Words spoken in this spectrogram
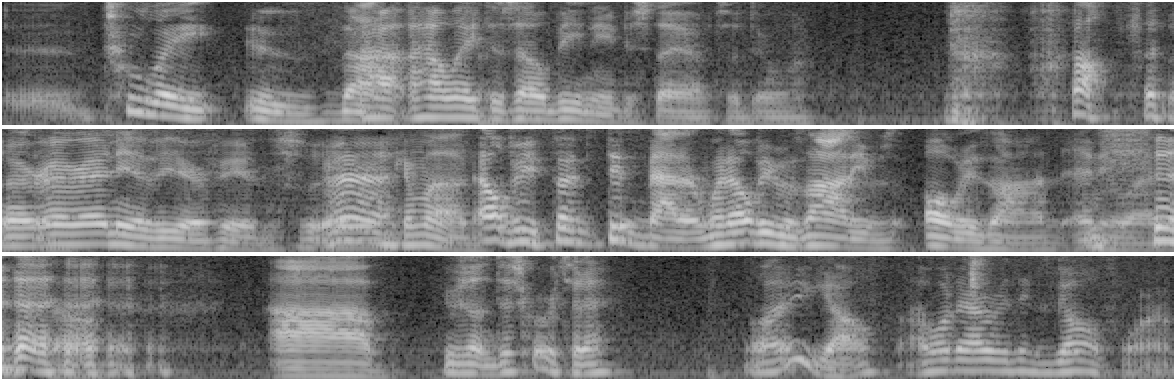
uh, too late is how, not. how late does LB need to stay up to do one? well, Or, or any of the Europeans? Eh, Come on. LB th- didn't matter when LB was on. He was always on anyway. so. uh, He was on Discord today. well, there you go. I wonder how everything's going for him.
